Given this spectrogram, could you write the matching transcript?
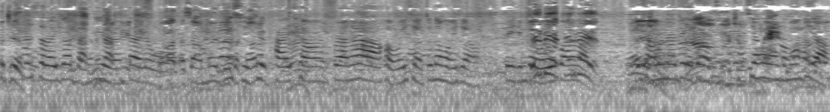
认识了一个本地人带着我一起去开枪，不然的话很危险，真的很危险哦！这已经被围观了。我想问他这个多少钱？一千块钱人民币啊！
